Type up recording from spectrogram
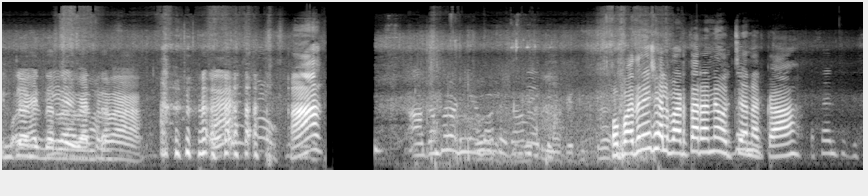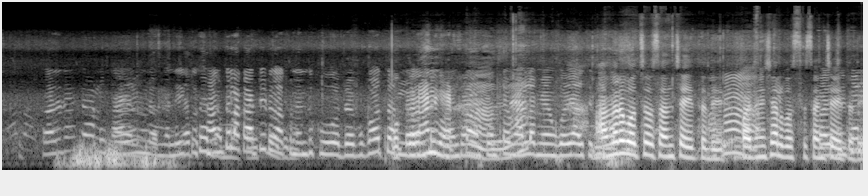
ఇంట్లో నిద్ర రాదంట. ఆ? ఓ పది నిమిషాలు పడతారనే వచ్చానక్క. అందరికి వచ్చే సంచి అవుతుంది. పది నిమిషాలకు వస్తే సంచి అవుతుంది.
